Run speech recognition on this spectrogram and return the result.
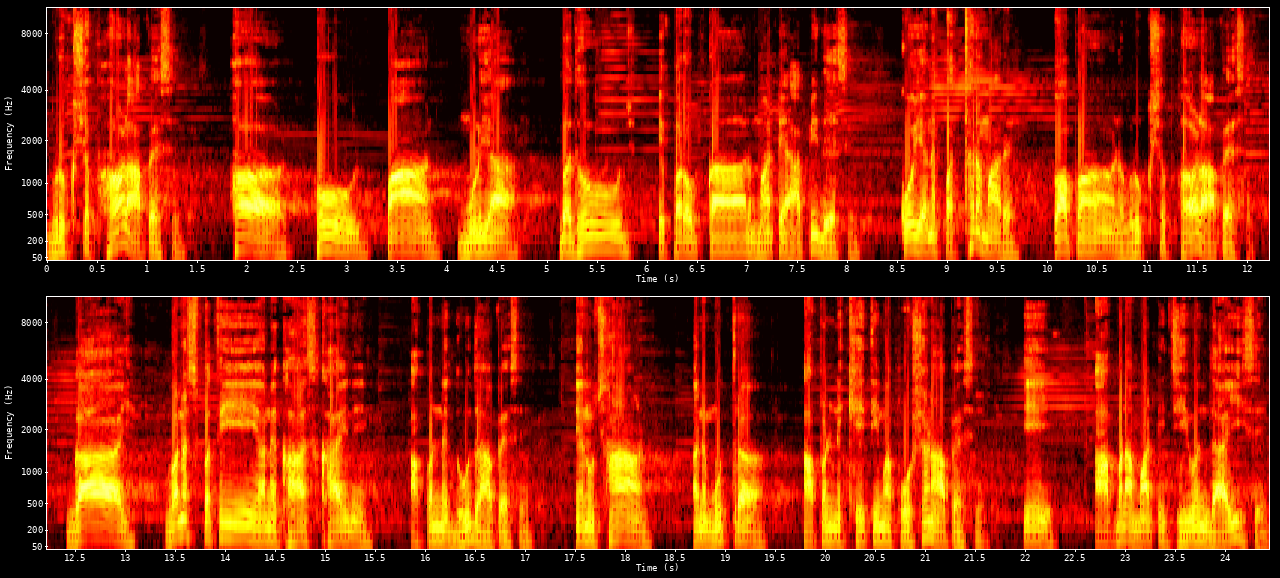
વૃક્ષ ફળ આપે છે. ફળ ફૂલ, પાન, મૂળિયા બધું જ એ પરોપકાર માટે આપી દે છે. કોઈ એને પથ્થર મારે તો પણ વૃક્ષ ફળ આપે છે. ગાય, વનસ્પતિ અને ઘાસ ખાઈને આપણને દૂધ આપે છે. એનું છાણ અને મૂત્ર આપણને ખેતીમાં પોષણ આપે છે. એ આપણા માટે જીવનદાયી છે.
